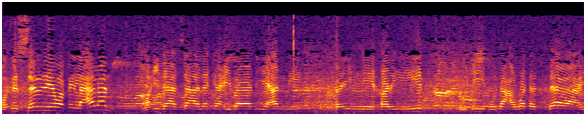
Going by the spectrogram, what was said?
وفي السر وفي العلن. وإذا سألك عبادي عني فإني قريب أجيب دعوة الداعي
